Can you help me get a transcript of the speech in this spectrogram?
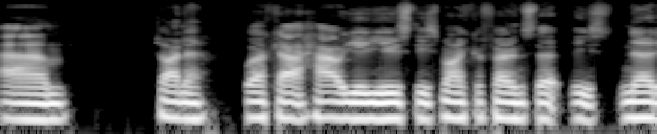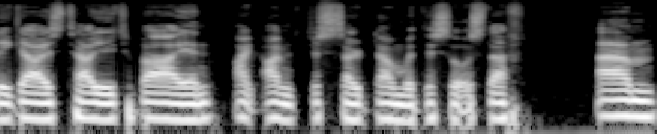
um, trying to work out how you use these microphones that these nerdy guys tell you to buy, and I, I'm just so done with this sort of stuff. Um,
